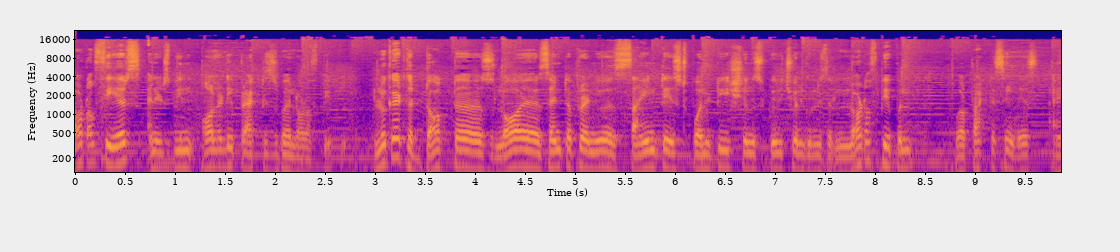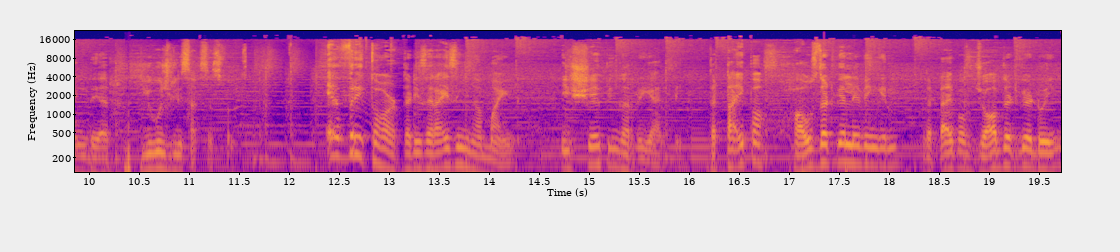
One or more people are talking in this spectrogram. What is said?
lot of years and it's been already practiced by a lot of people. Look at the doctors, lawyers, entrepreneurs, scientists, politicians, spiritual gurus, a lot of people who are practicing this and they are hugely successful. Every thought that is arising in our mind is shaping our reality. The type of house that we are living in, the type of job that we are doing,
